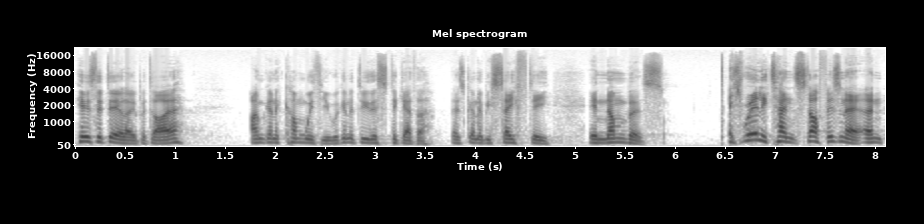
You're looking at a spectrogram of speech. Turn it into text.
here's the deal, Obadiah. I'm going to come with you. We're going to do this together. There's going to be safety in numbers. It's really tense stuff, isn't it? And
